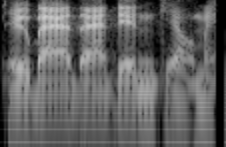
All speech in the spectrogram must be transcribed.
Too bad that didn't kill me.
